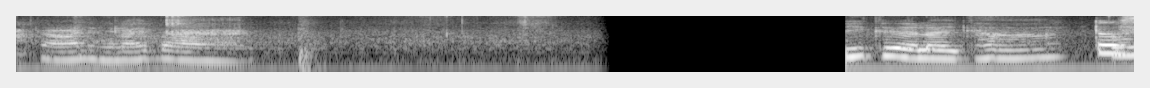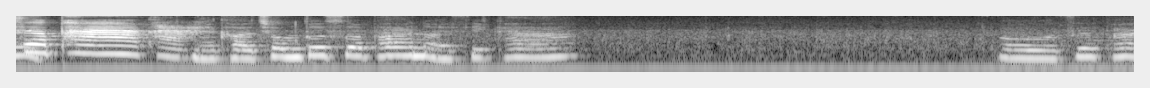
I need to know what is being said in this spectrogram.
ท อ๋อหนึ่งร้อยบาท นี่คืออะไรคะตู้เสื้อผ้าค่ะ ไหนขอชมตู้เสื้อผ้าหน่อยสิคะโอ้เสื้อผ้า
